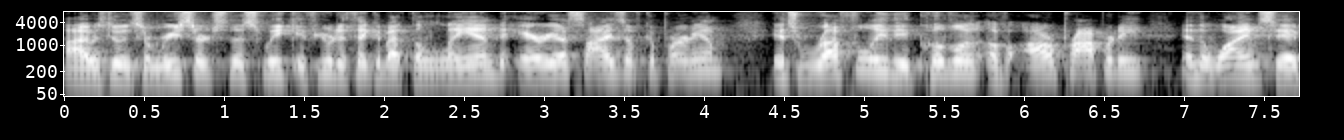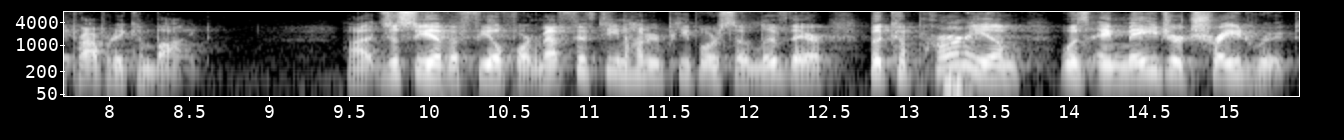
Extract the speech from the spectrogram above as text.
I was doing some research this week. If you were to think about the land area size of Capernaum, it's roughly the equivalent of our property and the YMCA property combined. Uh, just so you have a feel for it. About 1,500 people or so live there. But Capernaum was a major trade route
